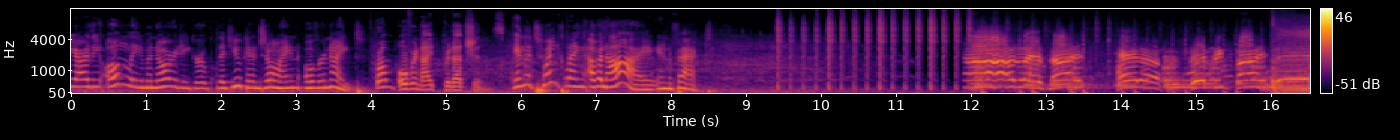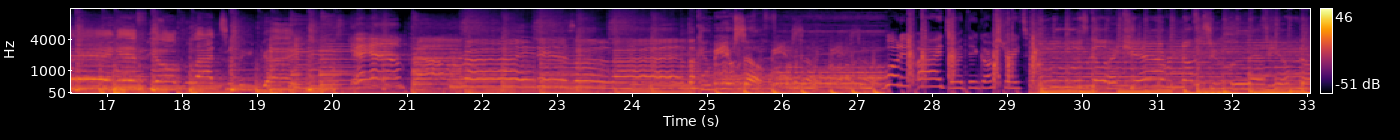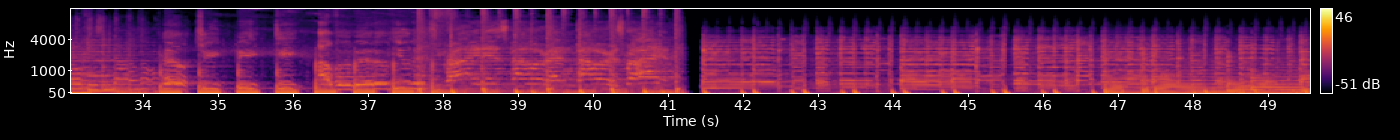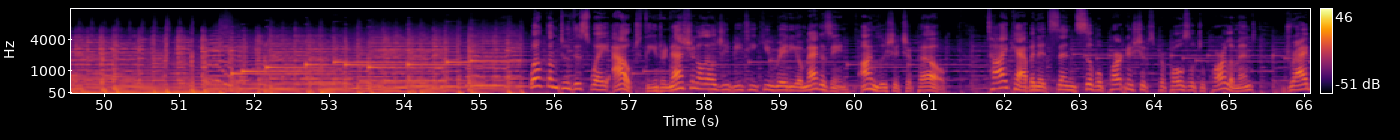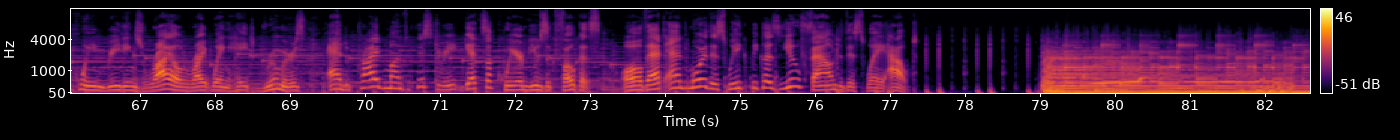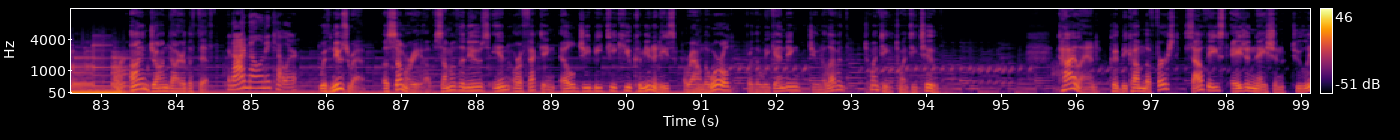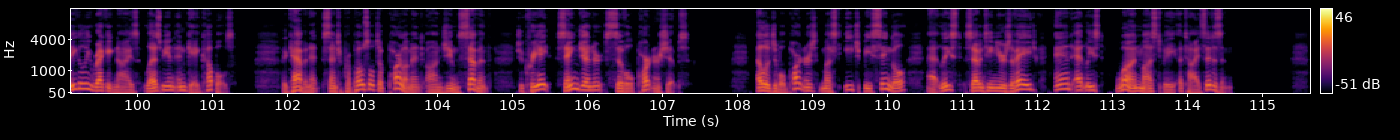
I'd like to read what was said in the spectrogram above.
We are the only minority group that you can join overnight. From Overnight Productions. In the twinkling of an eye, in fact. Ah, last night had a big fight. Sing if you're glad to be gay. I think I'm straight? Who's gonna care enough to let him know he's not alone? Welcome to This Way Out, the international LGBTQ radio magazine. I'm Lucia Chappelle. Thai cabinet sends civil partnerships proposal to parliament. Drag queen readings rile right-wing hate groomers, and Pride Month history gets a queer music focus. All that and more this week because you found This Way Out. I'm John Dyer V, And I'm Melanie Keller. with News Wrap, a summary of some of the news in or affecting LGBTQ communities around the world for the week ending June 11th, 2022. Thailand could become the first Southeast Asian nation to legally recognize lesbian and gay couples. The cabinet sent a proposal to Parliament on June 7th to create same gender civil partnerships. Eligible partners must each be single, at least 17 years of age, and at least one must be a Thai citizen.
